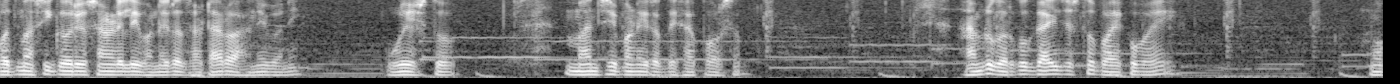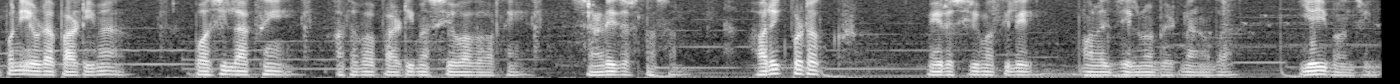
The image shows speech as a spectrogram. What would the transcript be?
बदमासी गर्यो साँडेले भनेर झटारो हान्यो भने हो यस्तो मान्छे बनेर देखा पर्छन्। हाम्रो घरको गाई जस्तो भएको भए म पनि एउटा पार्टीमा पछि लाग्थेँ। अथवा पार्टीमा सेवा गर्थेँ साँडे जस्ता छन्। हरेक पटक मेरो श्रीमतीले मलाई जेलमा भेट्न आउँदा यही भन्छन्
